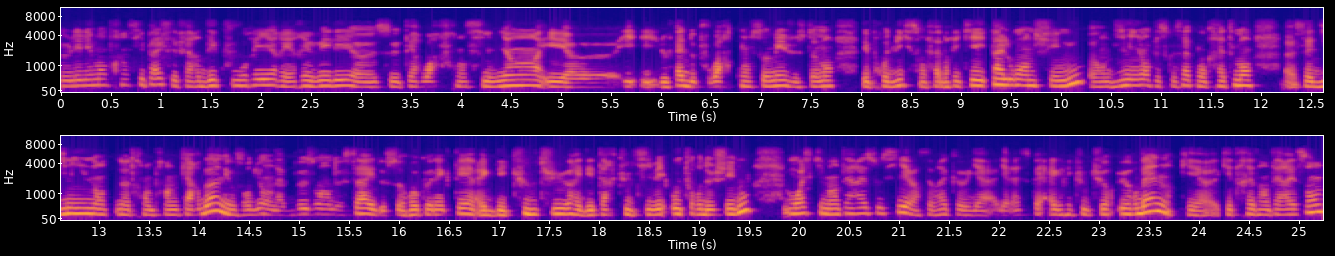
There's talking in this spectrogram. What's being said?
L'élément principal, c'est faire découvrir et révéler euh, ce terroir francilien et, euh, et, le fait de pouvoir consommer justement des produits qui sont fabriqués pas loin de chez nous, en diminuant, parce que ça concrètement, euh, ça diminue notre empreinte carbone. Et aujourd'hui, on a besoin de ça et de se reconnecter avec des cultures et des terres cultivées autour de chez nous. Moi, ce qui m'intéresse aussi, alors c'est vrai qu'il y a, l'aspect agriculture urbaine qui est, est, très intéressant,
